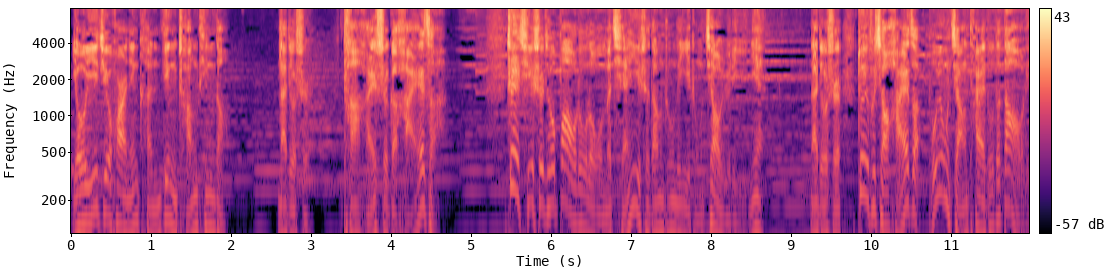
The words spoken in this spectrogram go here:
有一句话您肯定常听到，那就是“他还是个孩子”，这其实就暴露了我们潜意识当中的一种教育理念。那就是对付小孩子不用讲太多的道理，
